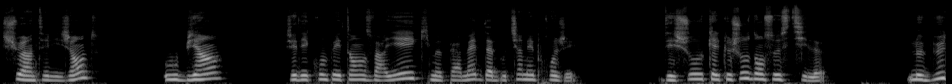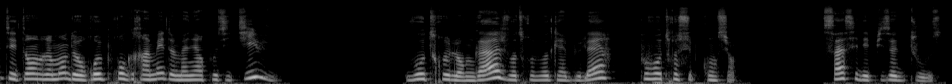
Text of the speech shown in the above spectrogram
je suis intelligente ou bien j'ai des compétences variées qui me permettent d'aboutir mes projets des choses, quelque chose dans ce style. Le but étant vraiment de reprogrammer de manière positive votre langage, votre vocabulaire pour votre subconscient. Ça, c'est l'épisode 12.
